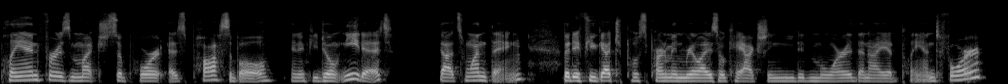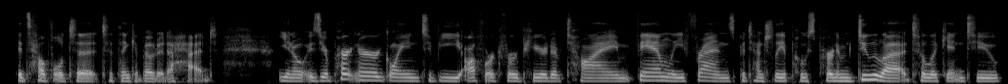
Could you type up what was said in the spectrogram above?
plan for as much support as possible. And if you don't need it, that's one thing. But if you get to postpartum and realize, okay, I actually needed more than I had planned for, it's helpful to to think about it ahead. You know is your partner going to be off work for a period of time family friends potentially a postpartum doula to look into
